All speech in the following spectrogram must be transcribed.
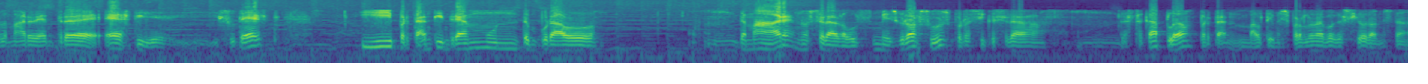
la mar entre est i, i sud-est, i per tant tindrem un temporal de mar, no serà dels més grossos, però sí que serà destacable, per tant, mal temps per la navegació doncs, de,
